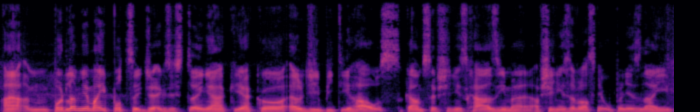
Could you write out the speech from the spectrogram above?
a mm, podle mě mají pocit, že existuje nějaký jako LGBT house, kam se všichni scházíme a všichni se vlastně úplně znají.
